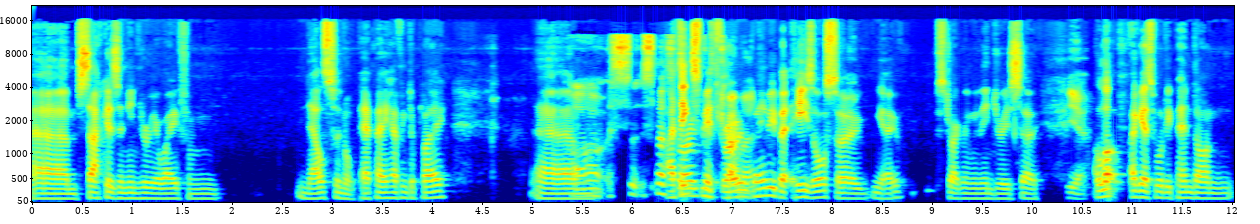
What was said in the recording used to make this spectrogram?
um, Saka's an injury away from Nelson or Pepe having to play. Um, Smith I think Smith Rowe maybe, but he's also you know struggling with injuries. So Yeah, a lot, I guess, will depend on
